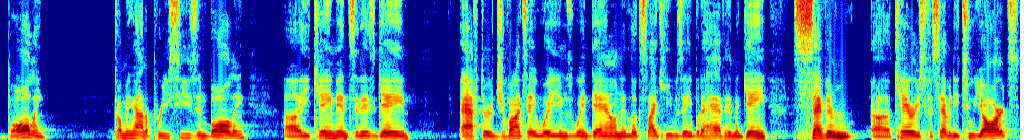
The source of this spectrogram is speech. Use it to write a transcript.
balling coming out of preseason balling. Uh, he came into this game after Javonte Williams went down. It looks like he was able to have him a game. Seven uh, carries for 72 yards.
